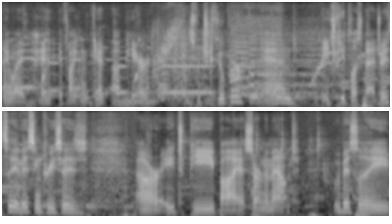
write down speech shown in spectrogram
Anyway, hey, if I can get up here. Switch to Kooper, and HP plus badge. Basically, this increases our HP by a certain amount. We basically,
